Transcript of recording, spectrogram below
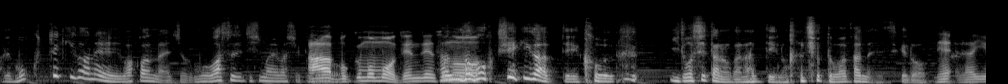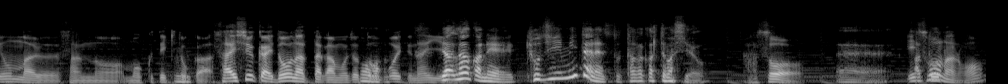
あれ、目的がね、分かんないんですよ。もう忘れてしまいましたけど。ああ、僕ももう全然そそんなの、目的があって、こう、移動してたのかなっていうのが ちょっと分かんないですけど。ね、ライオン丸さんの目的とか、最終回どうなったかもちょっと覚えてないや。いや、なんかね、巨人みたいなやつと戦ってましたよ。あ、そえう。え、あとそうなの？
